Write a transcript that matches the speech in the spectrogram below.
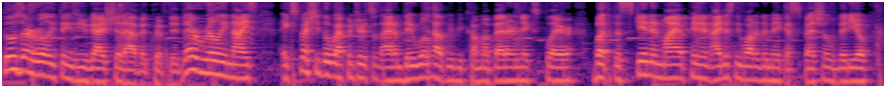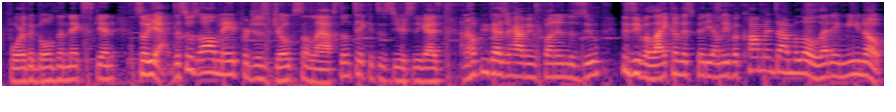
those are really things you guys should have equipped. They're really nice, especially the weapon traits with item. They will help you become a better Nix player, but the skin, in my opinion, I just wanted to make a special video for the Golden Nix skin. So yeah, this was all made for just jokes and laughs. Don't take it too seriously, guys. And I hope you guys are having fun in the zoo. Please leave a like on this video and leave a comment down below letting me know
